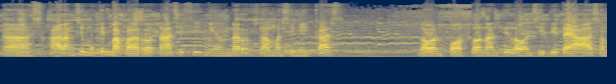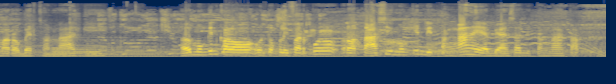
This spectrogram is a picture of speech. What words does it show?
Nah, sekarang sih mungkin bakal rotasi sih Milner sama Simikas lawan Porto nanti lawan City TAA sama Robertson lagi. Lalu mungkin kalau untuk Liverpool rotasi mungkin di tengah ya biasa di tengah tapi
